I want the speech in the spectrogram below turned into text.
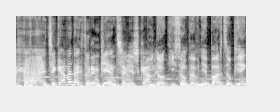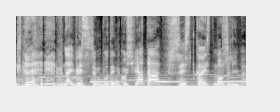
Haha, ciekawe na którym piętrze mieszkamy. Widoki są pewnie bardzo piękne. W najwyższym budynku świata wszystko jest możliwe.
